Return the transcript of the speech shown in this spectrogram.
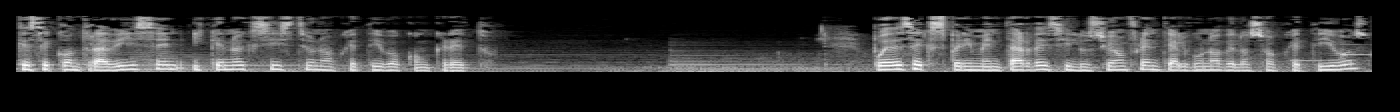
que se contradicen y que no existe un objetivo concreto. Puedes experimentar desilusión frente a alguno de los objetivos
